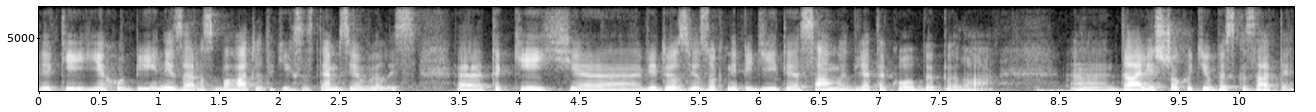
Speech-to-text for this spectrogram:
який є хобійний, зараз багато таких систем з'явились. е, Такий е, відеозв'язок не підійде саме для такого БПЛА. Далі, що хотів би сказати,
